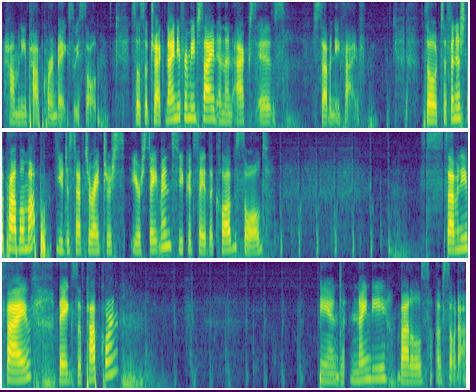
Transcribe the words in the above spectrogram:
how many popcorn bags we sold. So subtract 90 from each side and then x is 75. So to finish the problem up, you just have to write your, your statements. You could say the club sold 75 bags of popcorn and 90 bottles of soda.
